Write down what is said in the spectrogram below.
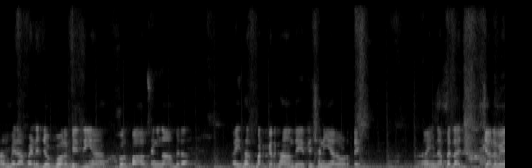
ਸਰ, ਮੇਰਾ ਪਿੰਡ ਜੋਗੋਵਾਲ ਬੇਦੀਆਂ ਗੁਰਪਾਲ ਸਿੰਘ ਨਾਮ ਮੇਰਾ। ਅਸੀਂ ਸਰ 버ਗਰ ਖਾਂਦੇ ਇੱਥੇ ਸ਼ਨੀਆ ਰੋਡ ਤੇ। ਅਸੀਂ ਨਾ ਪਹਿਲਾਂ ਜਲਵੇ,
